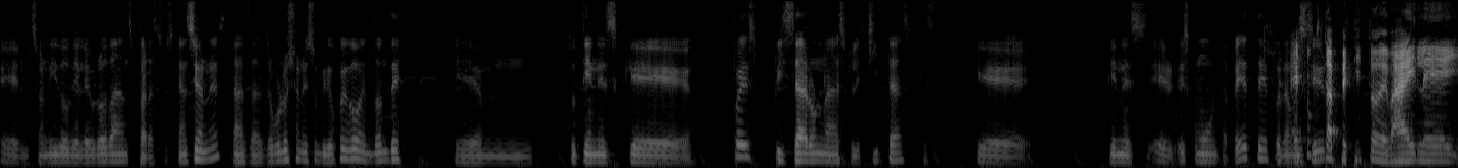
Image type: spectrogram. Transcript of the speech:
el sonido del Eurodance para sus canciones. Dance Dance Revolution es un videojuego en donde em, tú tienes que pues pisar unas flechitas que, que tienes eh, es como un tapete, Es un decir. tapetito de baile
